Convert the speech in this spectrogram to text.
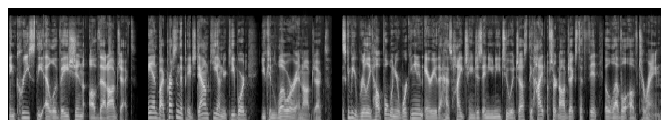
increase the elevation of that object. And by pressing the page down key on your keyboard, you can lower an object. This can be really helpful when you're working in an area that has height changes and you need to adjust the height of certain objects to fit the level of terrain.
